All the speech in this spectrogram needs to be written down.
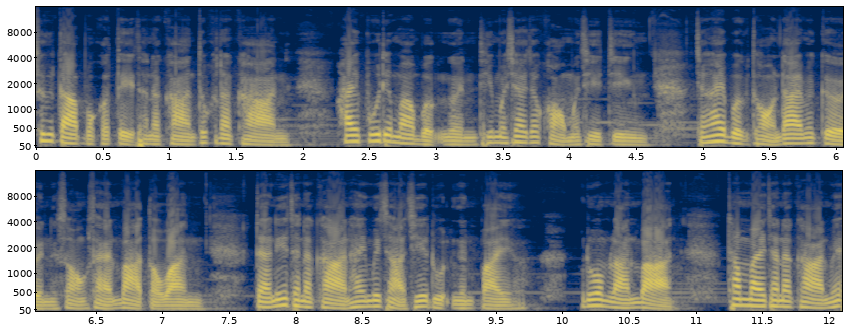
ซึ่งตามปกติธนาคารทุกธนาคาร ให้ผู้ที่มาเบิกเงินที่ไม่ใช่เจ้าของบัญชีจริง จะให้เบิกถอนได้ไม่เกิน 2 0 0 0 0 0บาทต่อวัน แต่นี่ธนาคารให้มิจฉาชีพดูดเงินไป ร่วมล้านบาททำไมธนาคารไม่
